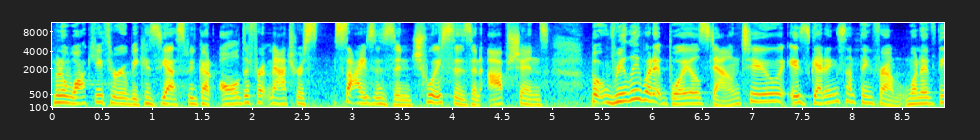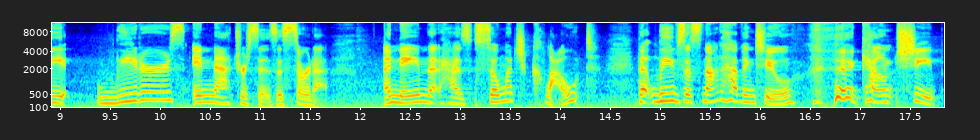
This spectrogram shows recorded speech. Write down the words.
going to walk you through because yes, we've got all different mattress sizes and choices and options. But really what it boils down to is getting something from one of the leaders in mattresses is Serta, a name that has so much clout that leaves us not having to count sheep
